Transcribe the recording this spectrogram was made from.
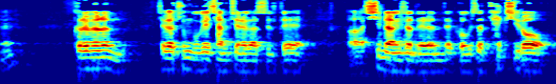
네? 그러면은 제가 중국에 장천에 갔을 때 어, 심양에서 내렸는데 거기서 택시로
